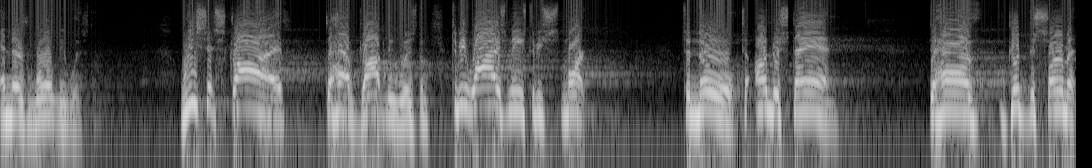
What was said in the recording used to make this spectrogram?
and there's worldly wisdom. We should strive to have godly wisdom. To be wise means to be smart, to know, to understand, to have good discernment.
